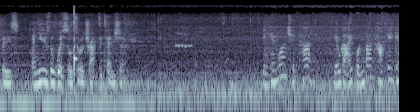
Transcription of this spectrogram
mouthpiece and use the whistle to attract attention. 型嘅安全卡，了解本班客机嘅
